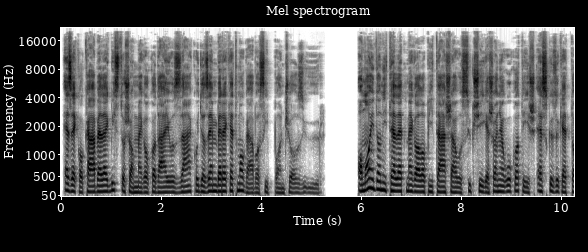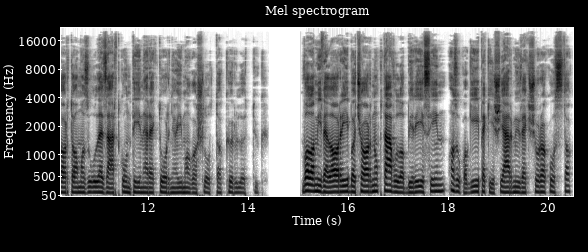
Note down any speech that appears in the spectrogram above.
ezek a kábelek biztosan megakadályozzák, hogy az embereket magába szippantsa az űr. A majdani telep megalapításához szükséges anyagokat és eszközöket tartalmazó lezárt konténerek tornyai magaslottak körülöttük. Valamivel arrébb a csarnok távolabbi részén azok a gépek és járművek sorakoztak,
